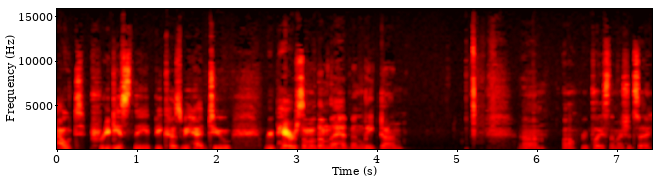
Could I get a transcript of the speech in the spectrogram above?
out previously because we had to repair some of them that had been leaked on. Um, well, replace them, I should say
